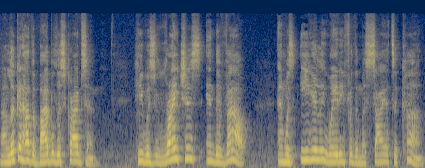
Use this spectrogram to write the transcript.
Now, look at how the Bible describes him. He was righteous and devout and was eagerly waiting for the Messiah to come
